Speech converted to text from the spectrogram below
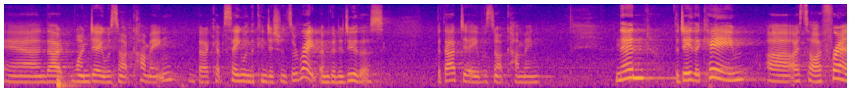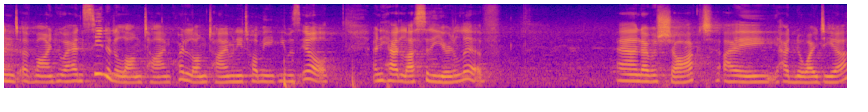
And that one day was not coming, but I kept saying when the conditions are right, I'm going to do this. But that day was not coming. And then the day that came, uh, I saw a friend of mine who I hadn't seen in a long time, quite a long time, and he told me he was ill and he had less than a year to live. And I was shocked. I had no idea.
